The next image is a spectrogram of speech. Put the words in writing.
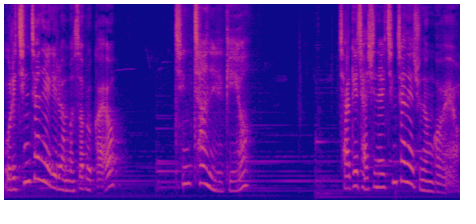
우리 칭찬 일기를 한번 써볼까요? 칭찬 일기요? 자기 자신을 칭찬해 주는 거예요.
